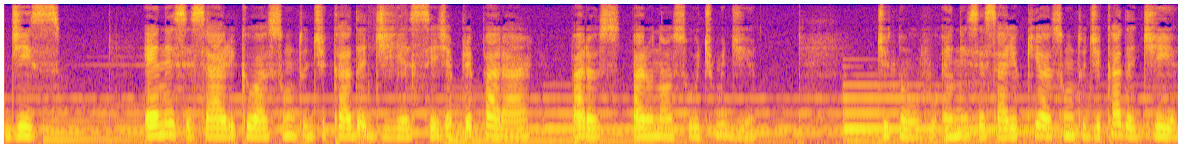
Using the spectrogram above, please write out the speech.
diz: é necessário que o assunto de cada dia seja preparar para, os, para o nosso último dia. De novo, é necessário que o assunto de cada dia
